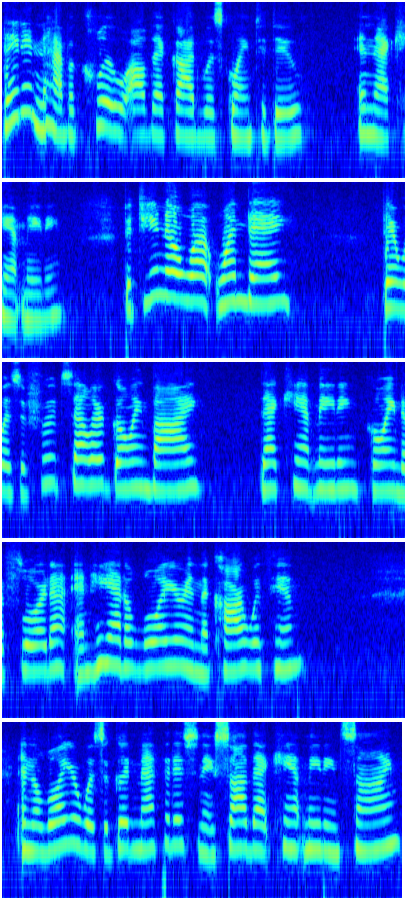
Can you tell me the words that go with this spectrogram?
They didn't have a clue all that God was going to do in that camp meeting. But do you know what? One day, there was a fruit seller going by that camp meeting, going to Florida, and he had a lawyer in the car with him. And the lawyer was a good Methodist, and he saw that camp meeting sign,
